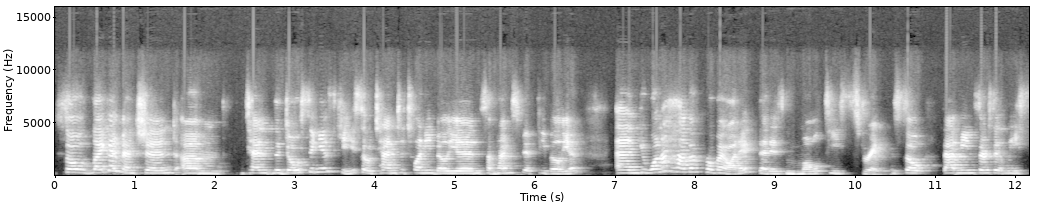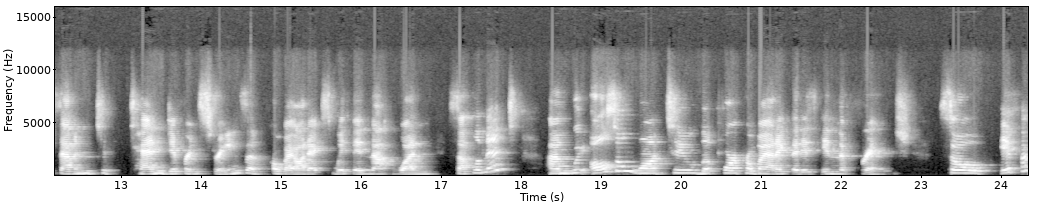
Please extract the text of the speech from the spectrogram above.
So, like I mentioned, um, 10 the dosing is key so 10 to 20 billion sometimes 50 billion and you want to have a probiotic that is multi-strain so that means there's at least 7 to 10 different strains of probiotics within that one supplement um, we also want to look for a probiotic that is in the fridge so if the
